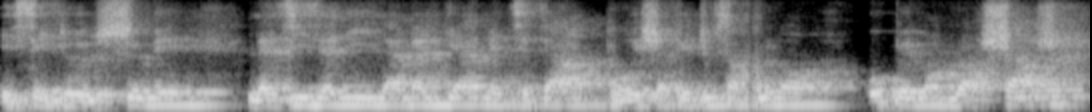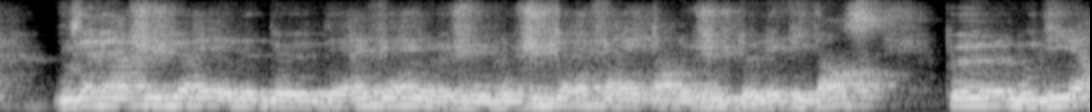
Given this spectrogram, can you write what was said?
essayent de semer la zizanie, l'amalgame, etc., pour échapper tout simplement au paiement de leurs charges. Vous avez un juge de, de, des référés, le, juge des référés étant le juge de l'évidence, peut nous dire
